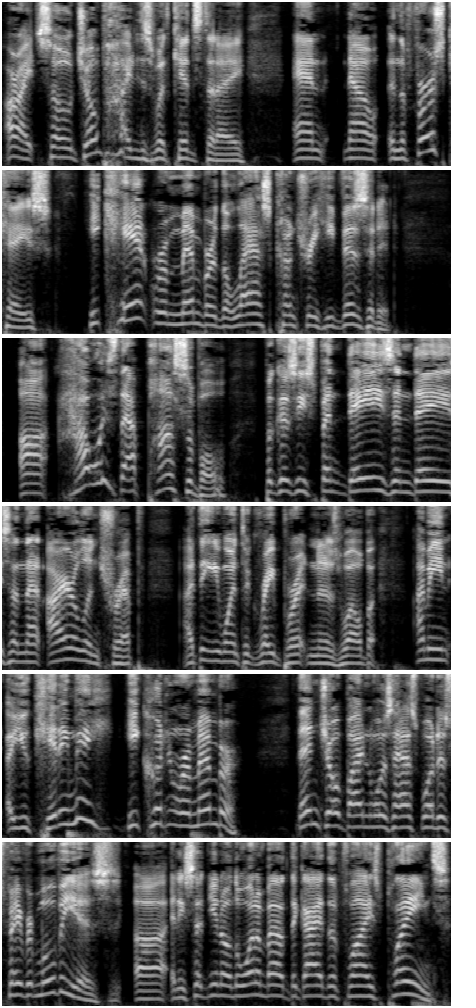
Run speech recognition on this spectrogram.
All right. So Joe Biden's with kids today. And now in the first case, he can't remember the last country he visited. Uh, how is that possible? Because he spent days and days on that Ireland trip. I think he went to Great Britain as well. But I mean, are you kidding me? He couldn't remember. Then Joe Biden was asked what his favorite movie is. Uh, and he said, you know, the one about the guy that flies planes.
